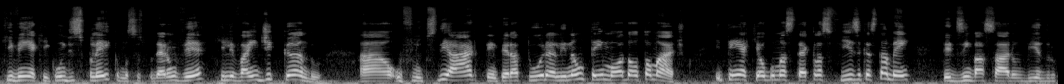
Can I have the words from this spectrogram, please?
que vem aqui com display, como vocês puderam ver, que ele vai indicando ah, o fluxo de ar, temperatura, ele não tem modo automático. E tem aqui algumas teclas físicas também, de desembaçar o vidro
